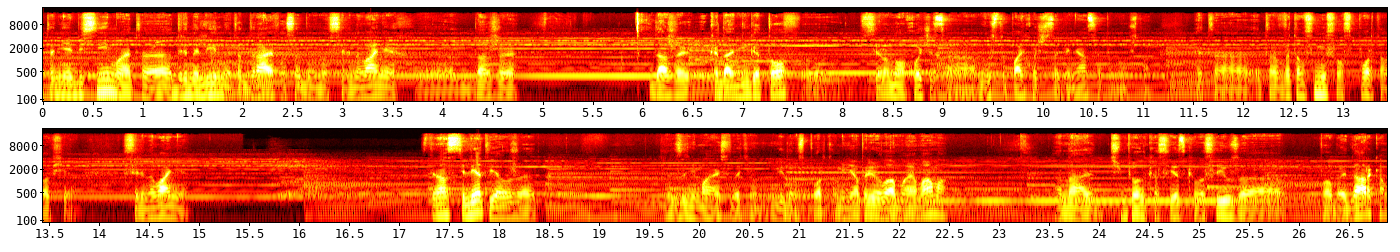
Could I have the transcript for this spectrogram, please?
это необъяснимо, это адреналин, это драйв, особенно на соревнованиях. Э, даже, даже когда не готов, э, все равно хочется выступать, хочется гоняться, потому что это, это в этом смысл спорта вообще, соревнования. С 13 лет я уже занимаюсь вот этим видом спорта. Меня привела моя мама. Она чемпионка Советского Союза по байдаркам.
